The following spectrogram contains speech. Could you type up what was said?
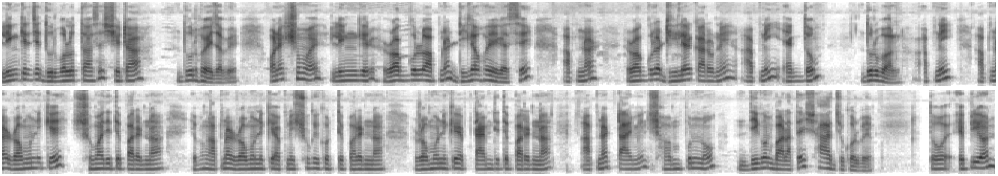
লিঙ্গের যে দুর্বলতা আছে সেটা দূর হয়ে যাবে। অনেক সময় লিঙ্গের রগগুলো আপনার ঢিলা হয়ে গেছে, আপনার রগগুলো ঢিলের কারণে আপনি একদম দুর্বল। আপনি আপনার রমণীকে সময় দিতে পারেন না এবং আপনার রমণীকে আপনি সুখী করতে পারেন না, রমণীকে টাইম দিতে পারেন না। আপনার টাইমিং সম্পূর্ণ দ্বিগুণ বাড়াতে সাহায্য করবে। তো এপ্রিয়ন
